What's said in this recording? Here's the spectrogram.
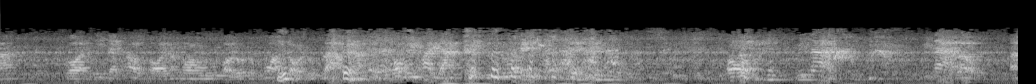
นะก่อนที่จะเข้าซอยนะมองดูก่อนรถหลวงพ่อจอดหรือเปล่านะเพราะมีผ้ายันติดอยู่ด้วยโอ้ไม่น่าไม่น่าเราอ่า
